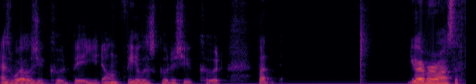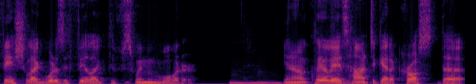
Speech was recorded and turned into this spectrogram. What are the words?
as well as you could be. You don't feel as good as you could. But you ever ask a fish like what does it feel like to swim in water? Mhm. You know, clearly it's hard to get across the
